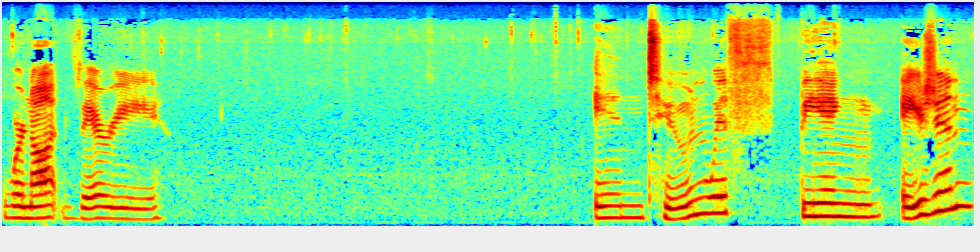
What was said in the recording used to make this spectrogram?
were not very in tune with being Asian,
